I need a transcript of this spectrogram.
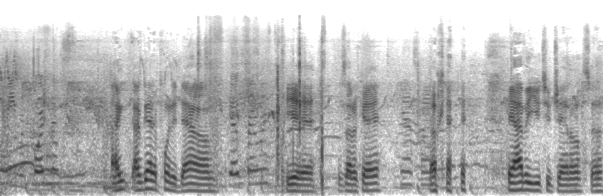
Are you recording us? I, I've got it pointed down. Yeah, is that okay? Yeah, it's fine. Okay. Yeah, I have a YouTube channel, so.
